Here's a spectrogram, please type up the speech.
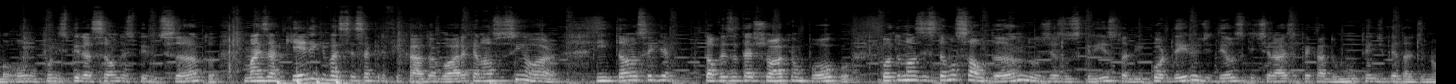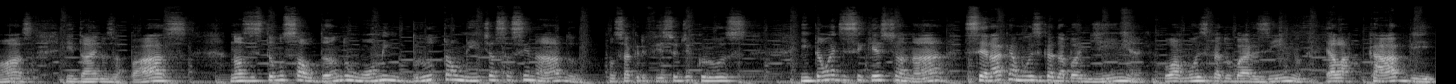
ou por inspiração do Espírito Santo, mas aquele que vai ser sacrificado agora que é nosso Senhor. Então eu sei que talvez até choque um pouco quando nós estamos saudando Jesus Cristo ali, Cordeiro de Deus que tirais o pecado do mundo, tem de piedade de nós e dai-nos a paz. Nós estamos saudando um homem brutalmente assassinado no sacrifício de cruz. Então é de se questionar: será que a música da bandinha ou a música do barzinho ela cabe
